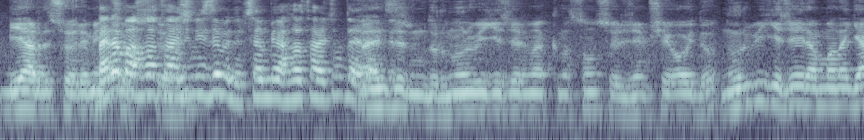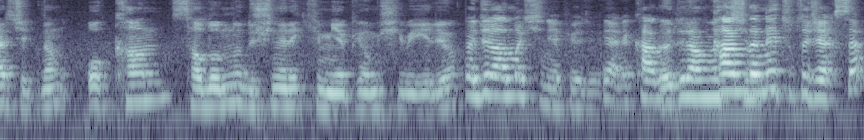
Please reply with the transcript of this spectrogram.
bir yerde söylemeyi Ben çok ama Ahlat istiyorum. Ağacı'nı izlemedim. Sen bir Ahlat Ağacı'nı da Ben izledim dur. Nuri Bilge Ceylan hakkında son söyleyeceğim şey oydu. Nuri Bilge Ceylan bana gerçekten o kan salonunu düşünerek film yapıyormuş gibi geliyor. Ödül almak için yapıyor diyor. Yani kan, Ödül almak kanda için ne tutacaksa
